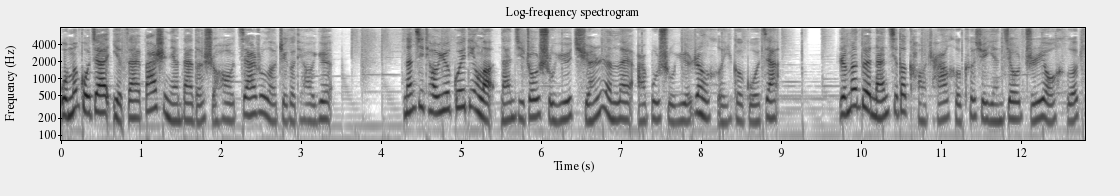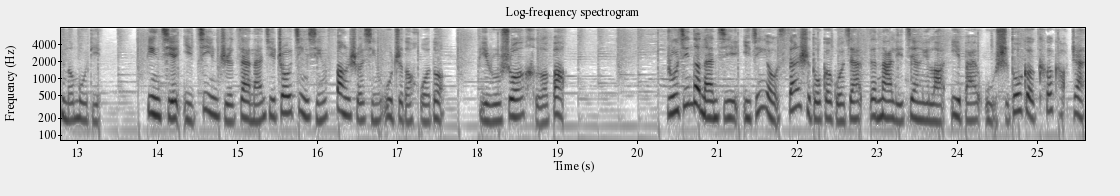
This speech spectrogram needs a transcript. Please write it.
我们国家也在八十年代的时候加入了这个条约。南极条约规定了南极洲属于全人类，而不属于任何一个国家。人们对南极的考察和科学研究只有和平的目的，并且已禁止在南极洲进行放射性物质的活动，比如说核爆。如今的南极已经有三十多个国家在那里建立了一百五十多个科考站，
